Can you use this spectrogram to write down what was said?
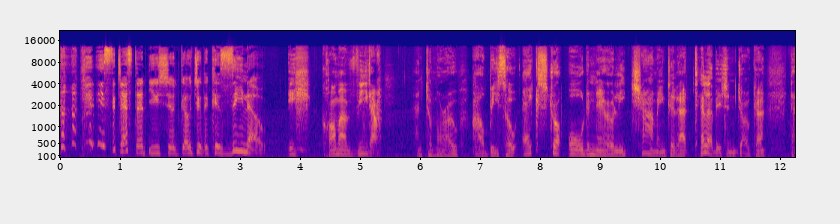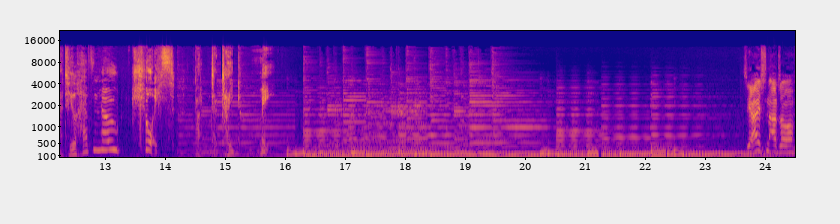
he suggested you should go to the casino. Ich komme wieder. And tomorrow I'll be so extraordinarily charming to that television joker that he'll have no choice but to take me. Sie heißen also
